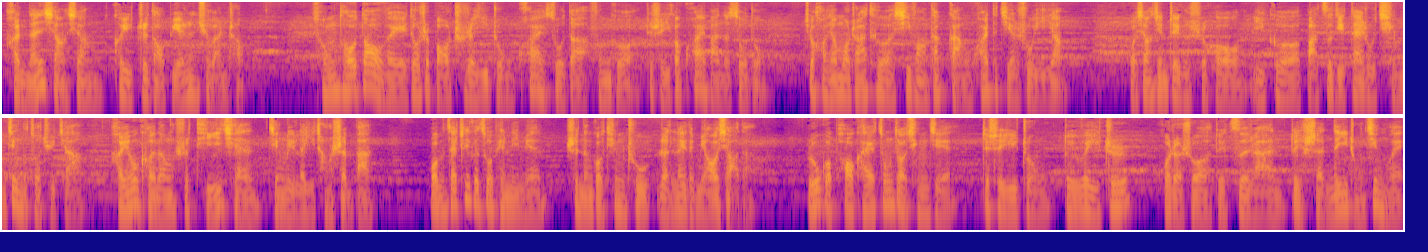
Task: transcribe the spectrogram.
很难想象可以指导别人去完成。从头到尾都是保持着一种快速的风格，这是一个快板的速度，就好像莫扎特希望他赶快的结束一样。我相信这个时候，一个把自己带入情境的作曲家，很有可能是提前经历了一场审判。我们在这个作品里面是能够听出人类的渺小的。如果抛开宗教情节，这是一种对未知或者说对自然、对神的一种敬畏，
